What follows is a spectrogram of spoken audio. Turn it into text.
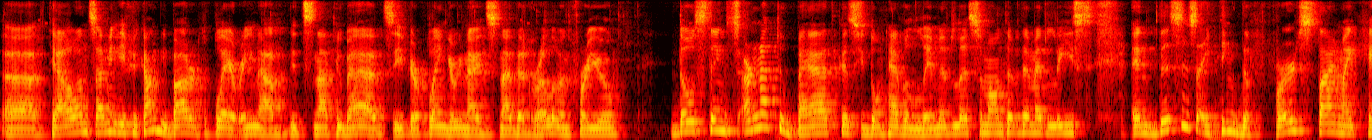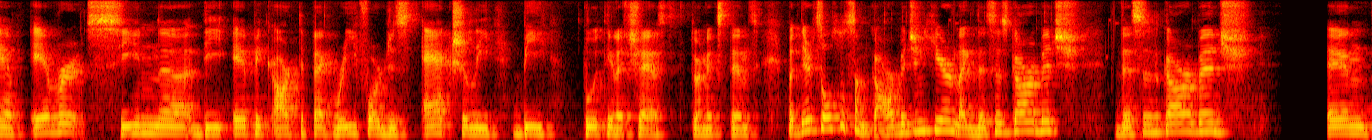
uh, talents. I mean, if you can't be bothered to play arena, it's not too bad. If you're playing arena, it's not that relevant for you. those things are not too bad because you don't have a limitless amount of them at least. And this is, I think, the first time I have ever seen uh, the epic artifact reforges actually be put in a chest to an extent. But there's also some garbage in here, like this is garbage, this is garbage, and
